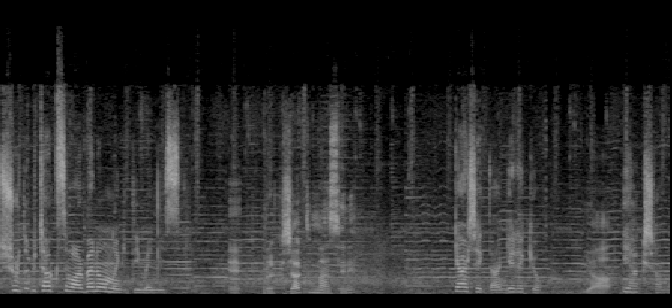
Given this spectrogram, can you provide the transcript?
Şurada bir taksi var. Ben onunla gideyim en iyisi. E, bırakacaktım ben seni. Gerçekten gerek yok. Ya İyi akşamlar.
